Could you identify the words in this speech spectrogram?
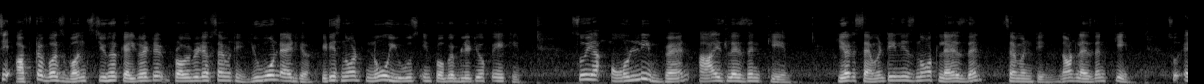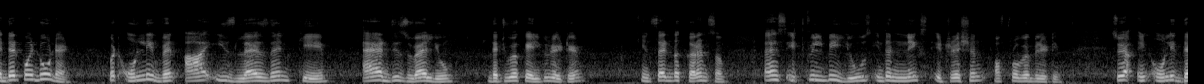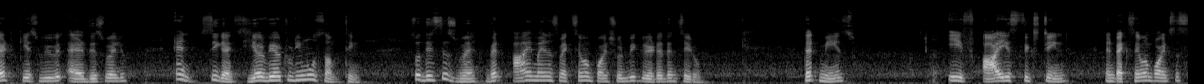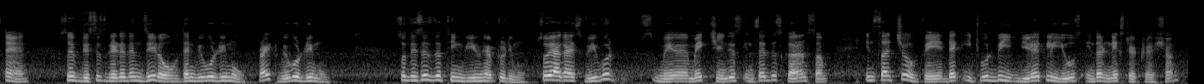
see afterwards once you have calculated probability of 17 you won't add here. It is not no use in probability of 18 so yeah only when i is less than k. Here 17 is not less than 17 not less than k. So at that point don't add. But only when i is less than k add this value that you have calculated inside the current sum as it will be used in the next iteration of probability. So yeah in only that case we will add this value. And see guys here we have to remove something so this is when when i minus maximum point should be greater than 0 that means if i is 16 and maximum points is 10 so if this is greater than 0 then we would remove right? We would remove. So this is the thing we have to remove. So yeah guys we would make changes inside this current sum in such a way that it would be directly used in the next iteration.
